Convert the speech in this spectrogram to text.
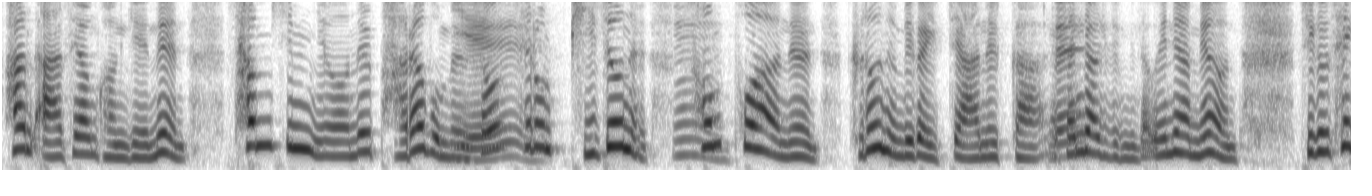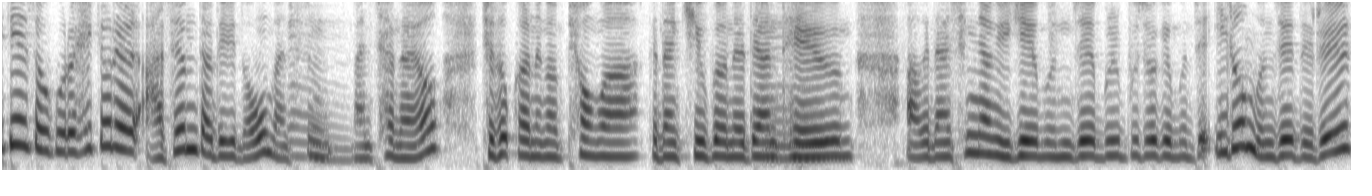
한 아세안 관계는 30년을 바라보면서 예. 새로운 비 전을 음. 선포하는 그런 의미가 있지 않을까 네. 생각이 듭니다. 왜냐하면 지금 세계적으로 해결할 아젠다들이 너무 많, 음. 많잖아요. 지속 가능한 평화, 그다음 기후 변화에 대한 음. 대응, 아, 그다음 식량 위기의 문제, 물 부족의 문제 이런 문제들을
